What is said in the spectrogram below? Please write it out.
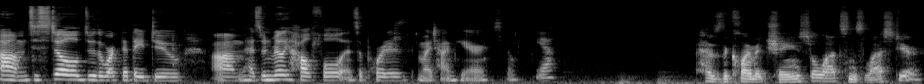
um, to still do the work that they do um, has been really helpful and supportive in my time here. So, yeah. Has the climate changed a lot since last year?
